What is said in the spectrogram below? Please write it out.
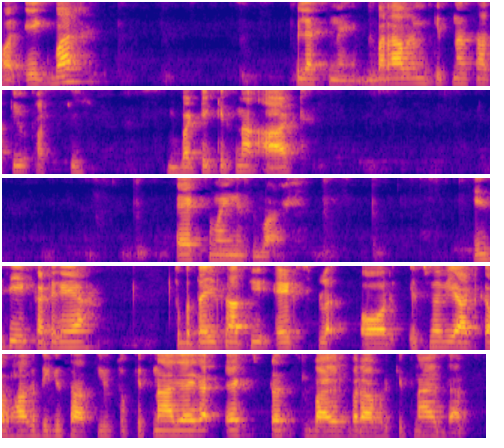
और एक बार प्लस में बराबर में कितना साथियों? अस्सी। बटे कितना आठ? एक्स माइनस वाई इनसे एक कट गया। तो बताइए साथियों एक्स प्लस और इसमें भी आठ का भाग देंगे साथियों तो कितना आ जाएगा? एक्स प्लस वाई बराबर कितना है? दस।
